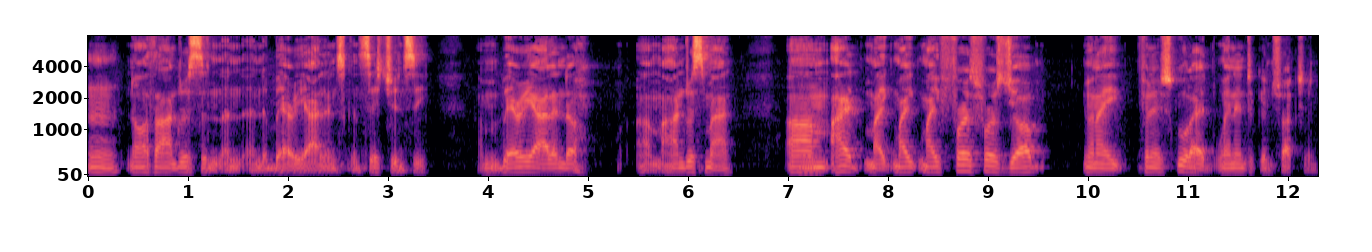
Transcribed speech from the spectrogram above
Mm. North Andros and, and, and the Berry Islands constituency. I'm a Berry Islander. I'm Andros man. Um, I had my, my my first first job when I finished school. I went into construction.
